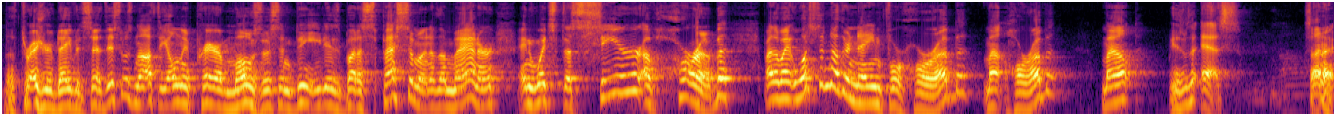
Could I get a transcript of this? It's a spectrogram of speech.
The Treasury of David said, This was not the only prayer of Moses, indeed, is but a specimen of the manner in which the seer of Horeb, by the way, what's another name for Horeb? Mount Horeb? Mount, begins with an S. Sinai.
